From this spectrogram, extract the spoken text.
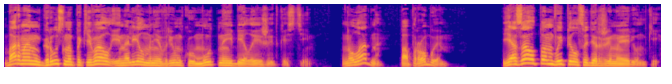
Бармен грустно покивал и налил мне в рюмку мутной белой жидкости. Ну ладно, попробуем. Я залпом выпил содержимое рюмки.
